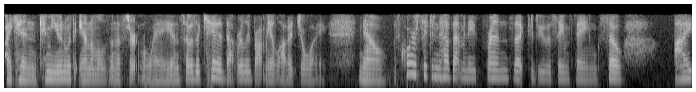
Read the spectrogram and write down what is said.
I can commune with animals in a certain way. And so as a kid, that really brought me a lot of joy. Now, of course, I didn't have that many friends that could do the same thing. So I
